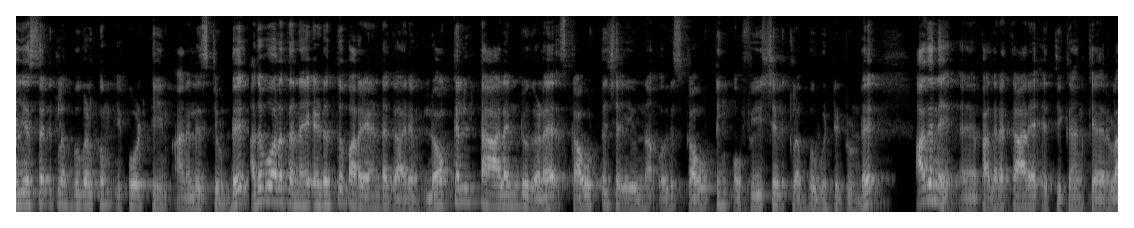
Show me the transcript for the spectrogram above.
ഐ എസ് എൽ ക്ലബ്ബുകൾക്കും ഇപ്പോൾ ടീം അനലിസ്റ്റ് ഉണ്ട്. അതുപോലെ തന്നെ എടുത്തു പറയേണ്ട കാര്യം ലോക്കൽ ടാലന്റുകളെ സ്കൗട്ട് ചെയ്യുന്ന ഒരു സ്കൗട്ടിംഗ് ഒഫീഷ്യൽ ക്ലബ്ബ് വിട്ടിട്ടുണ്ട്. അതിന് പകരക്കാരെ എത്തിക്കാൻ കേരള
